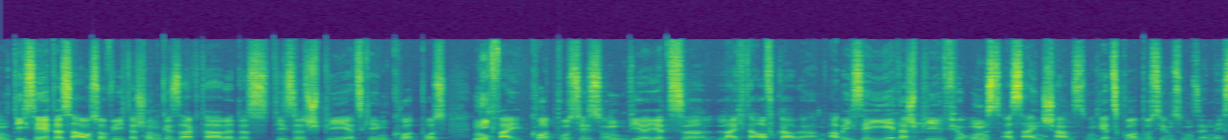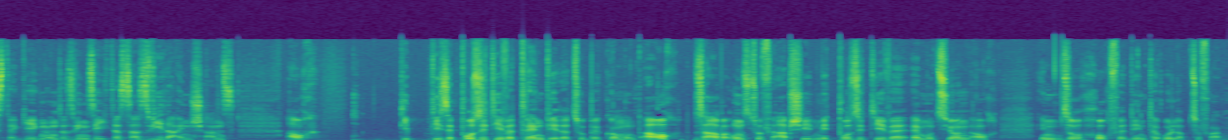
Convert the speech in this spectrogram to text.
und ich sehe das auch so, wie ich das schon gesagt habe, dass dieses Spiel jetzt gegen Cottbus, nicht weil Cottbus ist und wir jetzt äh, leichte Aufgabe haben, aber ich sehe jedes Spiel für uns als eine Chance. Und jetzt Cottbus ist unser nächster Gegner und deswegen sehe ich das als wieder eine Chance, auch die, diese positive Trend wieder zu bekommen und auch sauber uns zu verabschieden, mit positiven Emotionen auch in so hochverdienter Urlaub zu fahren.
